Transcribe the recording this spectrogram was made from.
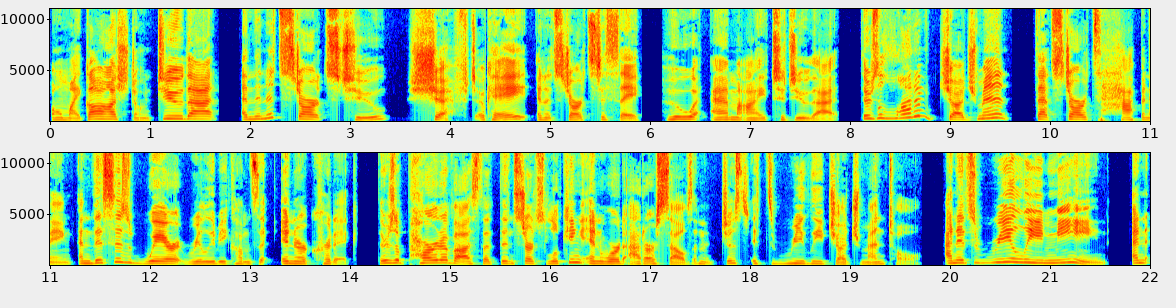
oh my gosh, don't do that. And then it starts to shift. Okay. And it starts to say, who am I to do that? There's a lot of judgment that starts happening. And this is where it really becomes the inner critic. There's a part of us that then starts looking inward at ourselves and it just, it's really judgmental and it's really mean. And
